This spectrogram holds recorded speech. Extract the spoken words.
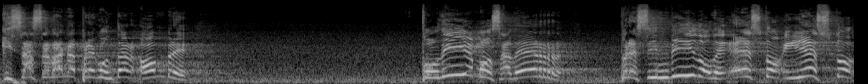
Quizás se van a preguntar, hombre, podíamos haber prescindido de esto y esto,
